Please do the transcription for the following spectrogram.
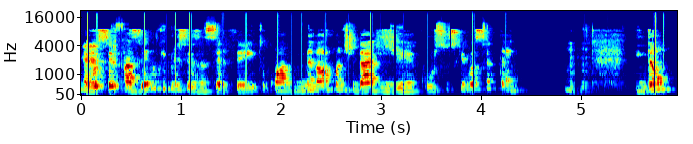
É, é você fazer o que precisa ser feito com a menor quantidade de recursos que você tem. Uhum. Então,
